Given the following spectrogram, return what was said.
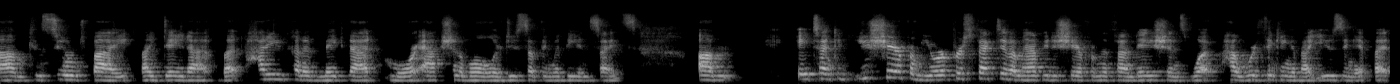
um, consumed by, by data, but how do you kind of make that more actionable or do something with the insights? Um, Eitan, could you share from your perspective? I'm happy to share from the foundations what how we're thinking about using it, but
